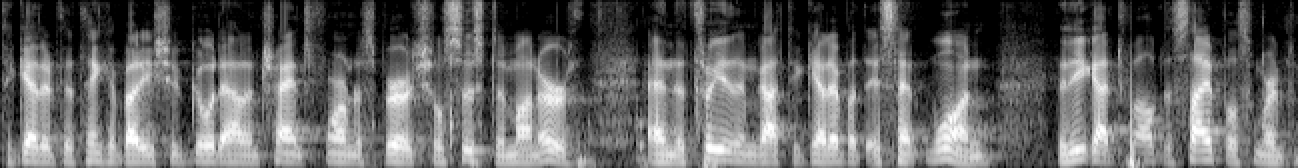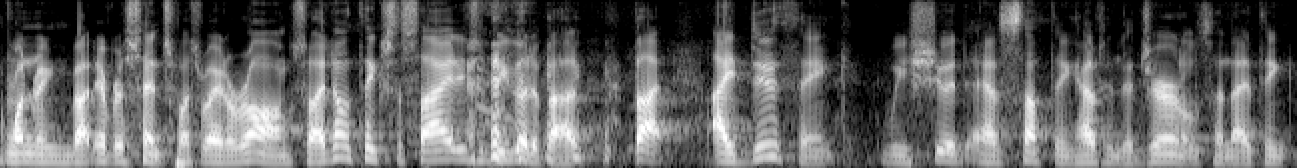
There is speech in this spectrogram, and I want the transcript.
together to think about he should go down and transform the spiritual system on earth. And the three of them got together, but they sent one. Then he got 12 disciples and we're wondering about ever since what's right or wrong. So I don't think societies would be good about it. But I do think we should have something out in the journals. And I think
